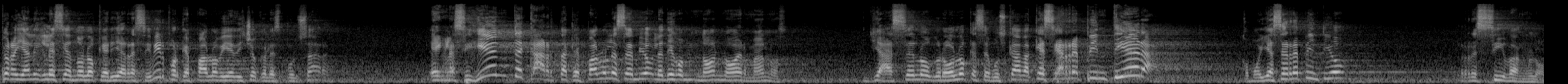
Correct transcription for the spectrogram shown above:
Pero ya la iglesia no lo quería recibir porque Pablo había dicho que lo expulsaran. En la siguiente carta que Pablo les envió, les dijo, no, no, hermanos, ya se logró lo que se buscaba, que se arrepintiera. Como ya se arrepintió, recíbanlo.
